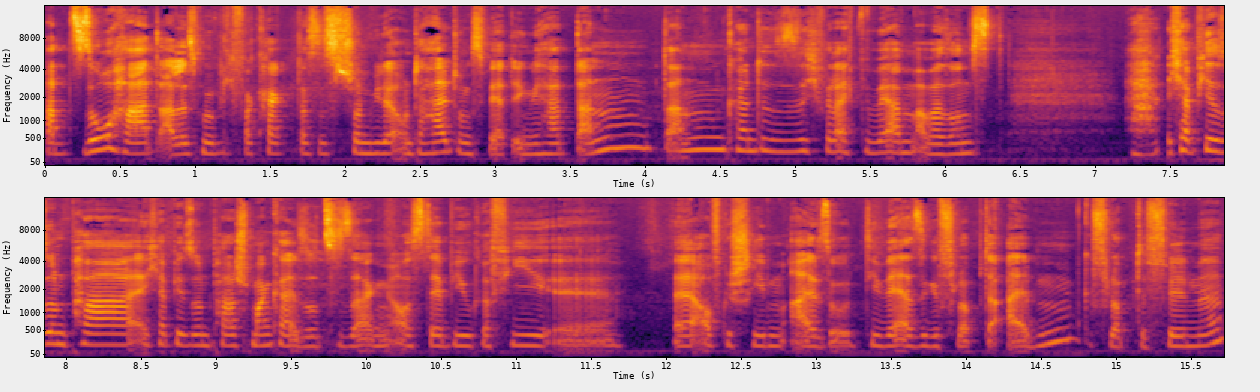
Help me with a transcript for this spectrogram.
hat so hart alles möglich verkackt, dass es schon wieder Unterhaltungswert irgendwie hat, dann, dann könnte sie sich vielleicht bewerben, aber sonst. Ich habe hier so ein paar, ich habe hier so ein paar Schmankerl sozusagen aus der Biografie äh, äh, aufgeschrieben. Also diverse gefloppte Alben, gefloppte Filme,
